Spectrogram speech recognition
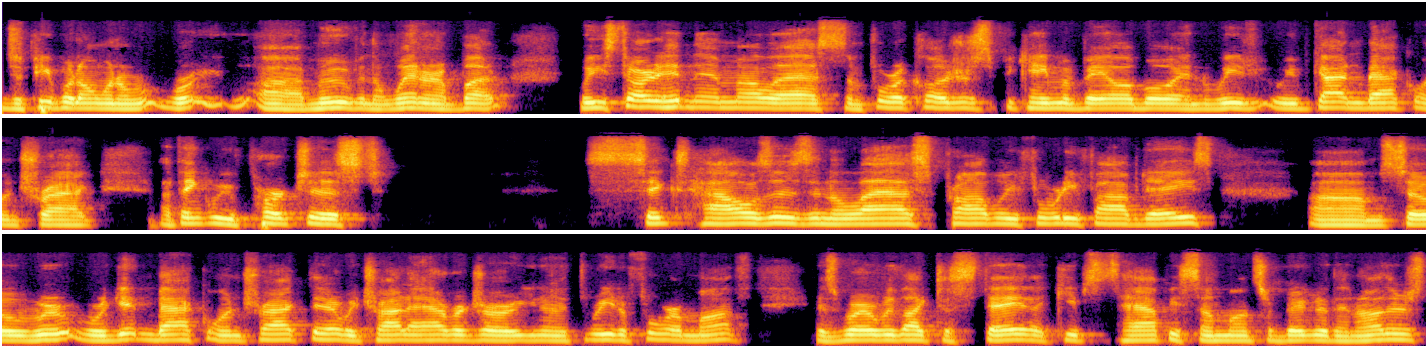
just people don't want to uh, move in the winter. But we started hitting the MLS, some foreclosures became available, and we've we've gotten back on track. I think we've purchased six houses in the last probably 45 days. Um, so we're we're getting back on track there. We try to average our you know three to four a month is where we like to stay. That keeps us happy. Some months are bigger than others.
